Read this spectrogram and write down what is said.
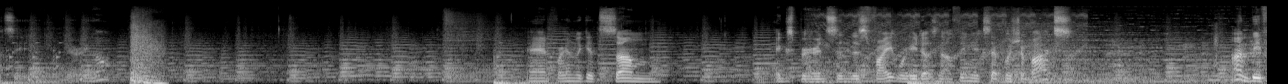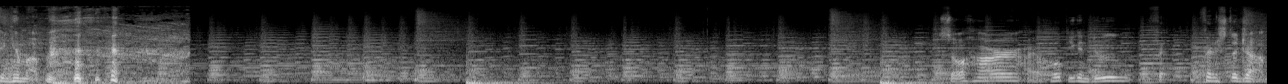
Let's see. There we go. And for him to get some experience in this fight where he does nothing except push a box, I'm beefing him up. Zohar, I hope you can do fi finish the job.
